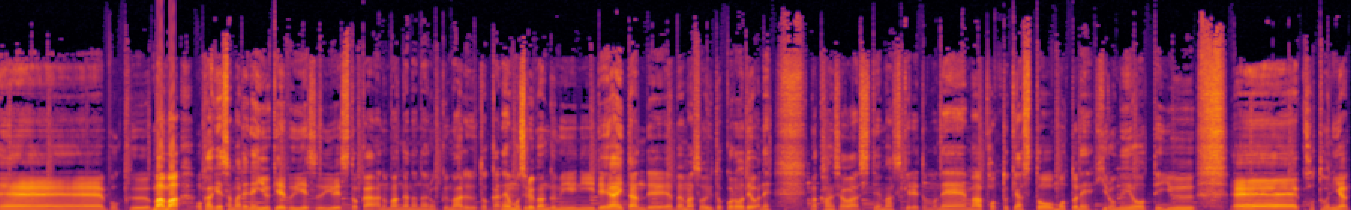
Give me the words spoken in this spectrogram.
えー、僕、まあまあ、おかげさまでね、UKVSUS とか、あの漫画760とかね、面白い番組に出会えたんで、やっぱまあそういうところではね、まあ感謝はしてますけれどもね、まあ、ポッドキャストをもっとね、広めようっていう、えー、ことには、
